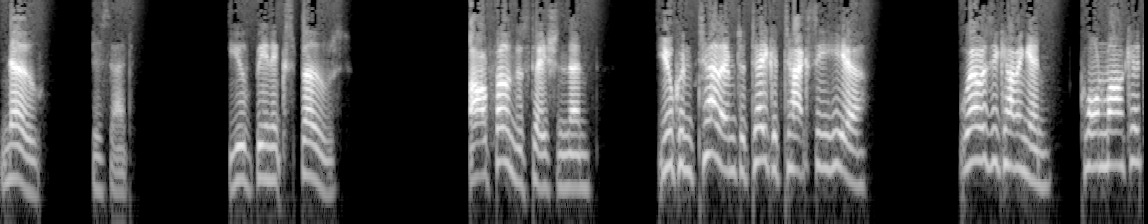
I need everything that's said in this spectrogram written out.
No, she said. You've been exposed. I'll phone the station, then. You can tell him to take a taxi here. Where was he coming in? Cornmarket?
